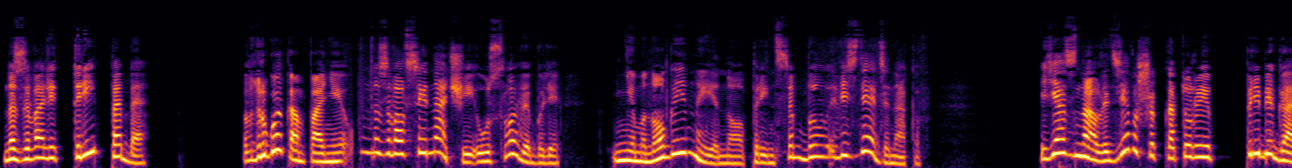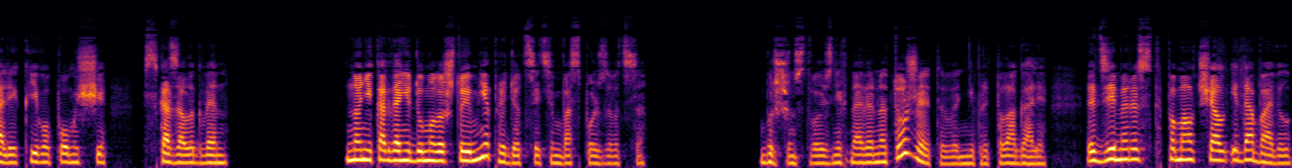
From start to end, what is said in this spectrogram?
называли 3ПБ. В другой компании он назывался иначе, и условия были – немного иные, но принцип был везде одинаков. «Я знала девушек, которые прибегали к его помощи», — сказала Гвен. но никогда не думала, что и мне придется этим воспользоваться. Большинство из них, наверное, тоже этого не предполагали. Димерест помолчал и добавил,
